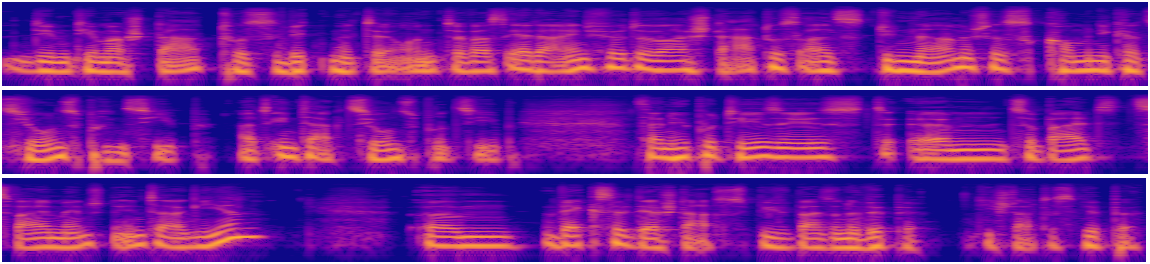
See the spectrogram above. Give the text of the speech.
dem Thema Status widmete. Und was er da einführte, war Status als dynamisches Kommunikationsprinzip, als Interaktionsprinzip. Seine Hypothese ist, ähm, sobald zwei Menschen interagieren, ähm, wechselt der Status, wie bei so einer Wippe, die Statuswippe.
